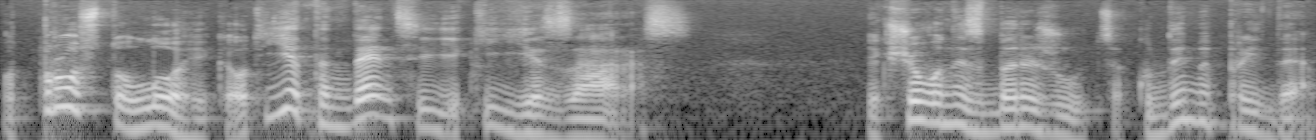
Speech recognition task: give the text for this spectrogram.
От просто логіка. От є тенденції, які є зараз. Якщо вони збережуться, куди ми прийдемо?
